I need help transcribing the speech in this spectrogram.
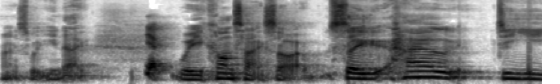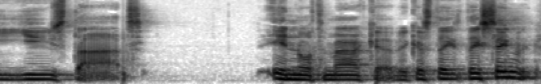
That's what you know. Yeah. Where your contacts are. So how do you use that in North America? Because they, they seem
